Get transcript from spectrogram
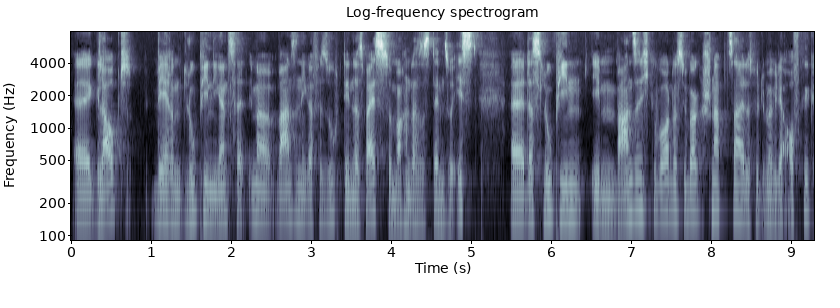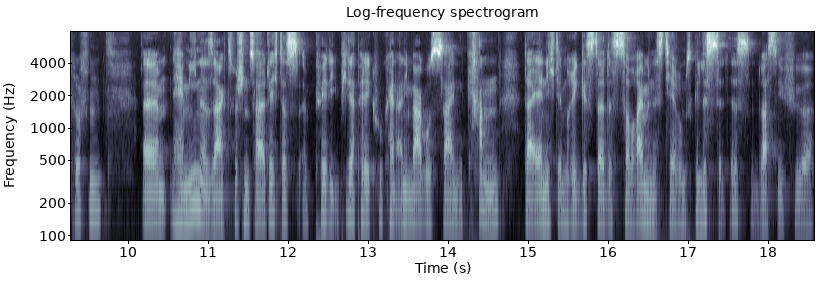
äh, glaubt, während Lupin die ganze Zeit immer wahnsinniger versucht, denen das weiß zu machen, dass es denn so ist, äh, dass Lupin eben wahnsinnig geworden ist, übergeschnappt sei. Das wird immer wieder aufgegriffen. Ähm, Hermine sagt zwischenzeitlich, dass Peter Pettigrew kein Animagus sein kann, da er nicht im Register des Zaubereiministeriums gelistet ist, was sie für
